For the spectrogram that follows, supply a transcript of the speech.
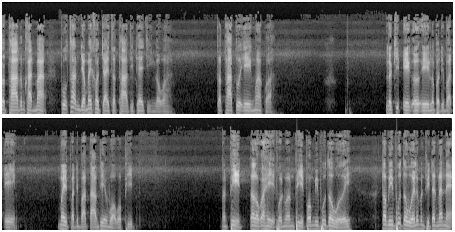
ศรัทธาสำคัญมาก พวกท่านยังไม่เข้าใจศรัทธาที่แท้จริงเราว่าศรัทธาตัวเองมากกว่าแล้วคิดเองเออเองแล้วปฏิบัติเอง ไม่ปฏิบัติตามที่บอกว่าผิด มันผิดแล้วเราก็เหตุผลว่ามันผิด เพราะมีผู้เสวย ถ้ามีผู้เสวยแล้วมันผิดทั้งนั้นแน่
